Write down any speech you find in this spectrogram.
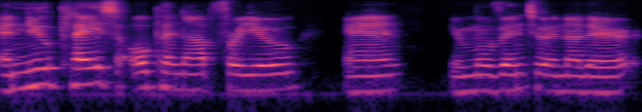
a new place open up for you and you move into another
